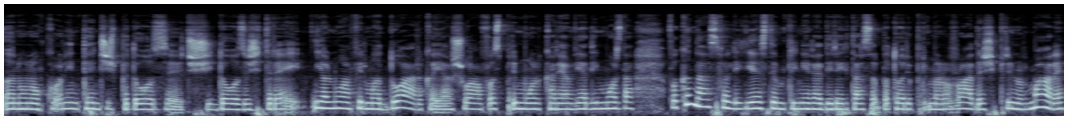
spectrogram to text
în 1 Corinteni 15, 20 și 23. El nu afirmă doar că Iasua a fost primul care a înviat din morți, dar făcând astfel este împlinirea directă a sărbătorii primelor roade și prin urmare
